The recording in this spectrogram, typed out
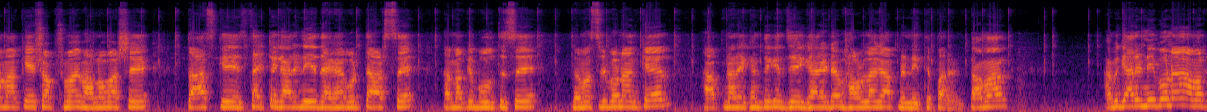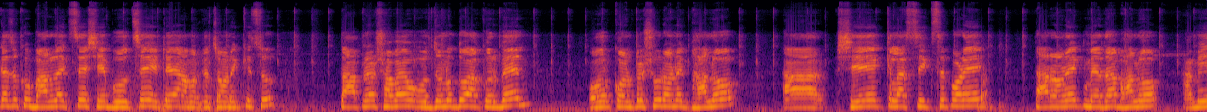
আমাকে সব সময় ভালোবাসে। তো আজকে চারটা গাড়ি নিয়ে দেখা করতে আসছে। আমাকে বলতেছে, তোমার শ্রীপন আঙ্কেল আপনার এখান থেকে যে গাড়িটা ভালো লাগে আপনি নিতে পারেন। তো আমার, আমি গাড়ি নিব না, আমার কাছে খুব ভালো লাগছে। সে বলছে, এটা আমার কাছে অনেক কিছু। তো আপনারা সবাই ওর জন্য দোয়া করবেন। ওর কণ্ঠস্বর অনেক ভালো, আর সে ক্লাস সিক্সে পড়ে। তার অনেক মেধা ভালো, আমি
